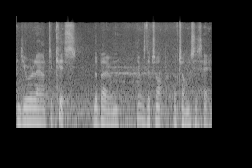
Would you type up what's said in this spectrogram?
and you were allowed to kiss the bone that was the top of Thomas's head.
